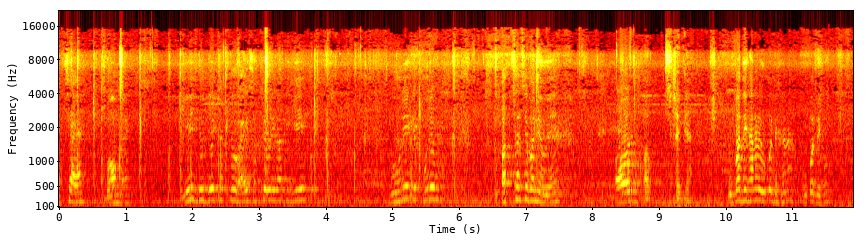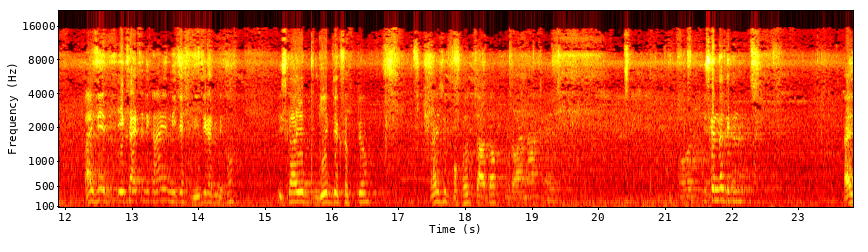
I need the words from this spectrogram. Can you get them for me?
अच्छा है बॉम्ब है। ये जो देख सकते हो भाई सबसे बड़ी बात ये पूरे के पूरे पत्थर से बने हुए हैं। और ऊपर दिखाना ऊपर दिखाना ऊपर देखो। भाई ये एक साइड से दिखाना नीचे नीचे करके दिखो इसका ये गेट देख सकते हो। भाई ये बहुत ज़्यादा पुराना है। और इसके अंदर दिखना। भाई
